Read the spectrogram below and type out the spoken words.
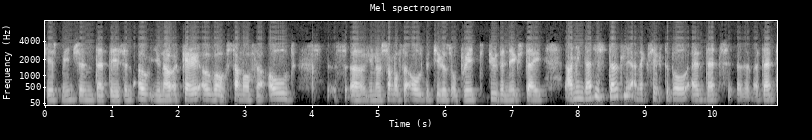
guest mentioned that there's an oh you know a carryover of some of the old uh, you know, some of the old materials or bread to the next day. I mean, that is totally unacceptable, and that uh, that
